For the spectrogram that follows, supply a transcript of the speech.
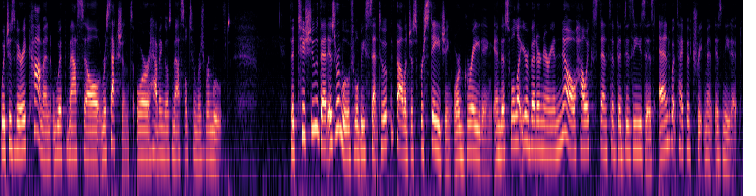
which is very common with mast cell resections or having those mast cell tumors removed. The tissue that is removed will be sent to a pathologist for staging or grading, and this will let your veterinarian know how extensive the disease is and what type of treatment is needed.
